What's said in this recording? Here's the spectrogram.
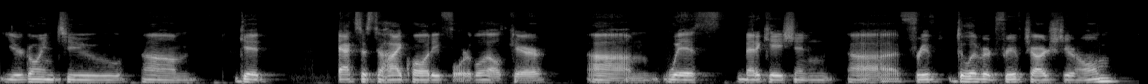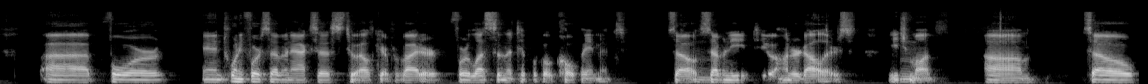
you're going to um, get access to high quality affordable healthcare um, with medication uh, free of, delivered free of charge to your home uh, for and 24/7 access to a healthcare provider for less than the typical copayment so Mm. 70 to 100 dollars each Mm. month um, so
